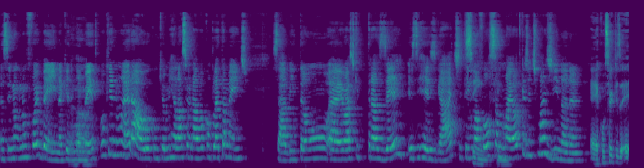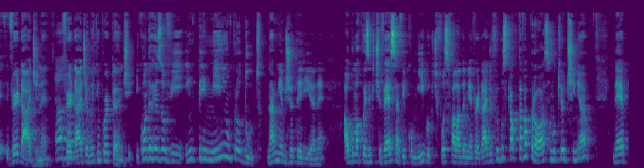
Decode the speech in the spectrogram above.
assim, não, não foi bem naquele uhum. momento, porque não era algo com que eu me relacionava completamente sabe? Então, é, eu acho que trazer esse resgate tem sim, uma força sim. maior do que a gente imagina, né? É, com certeza. É verdade, né? Uhum. Verdade é muito importante. E quando eu resolvi imprimir um produto na minha bijuteria, né? Alguma coisa que tivesse a ver comigo, que fosse falar da minha verdade, eu fui buscar o que estava próximo, que eu tinha, né?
